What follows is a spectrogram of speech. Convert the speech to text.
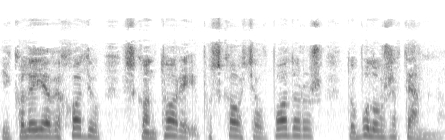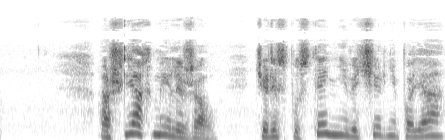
і коли я виходив з контори і пускався в подорож, то було вже темно. А шлях мій лежав через пустинні вечірні поля,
